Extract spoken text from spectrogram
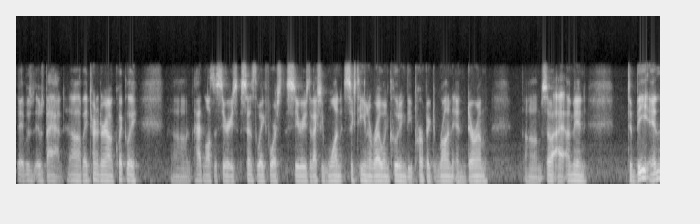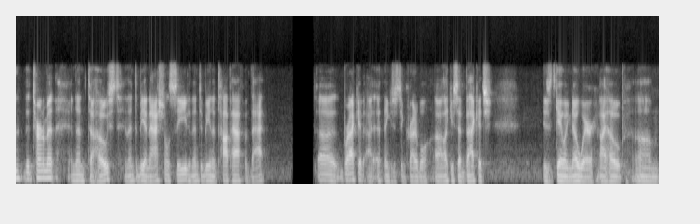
It was it was bad. Uh, they turned it around quickly. Uh, hadn't lost a series since the Wake Forest series. They've actually won 16 in a row, including the perfect run in Durham. Um, so I, I mean, to be in the tournament and then to host and then to be a national seed and then to be in the top half of that uh, bracket, I, I, think is just incredible. Uh, like you said, Bakich is going nowhere. I hope. Um,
